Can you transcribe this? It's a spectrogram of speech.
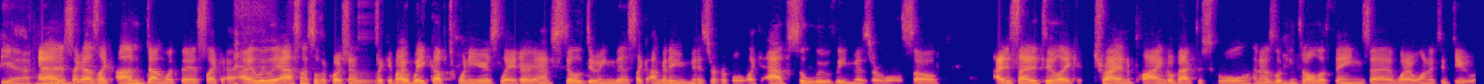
yeah. and I just like I was like, I'm done with this. Like I I literally asked myself the question. I was like, if I wake up 20 years later and I'm still doing this, like I'm gonna be miserable, like absolutely miserable. So I decided to like try and apply and go back to school. And I was looking through all the things uh, what I wanted to do.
